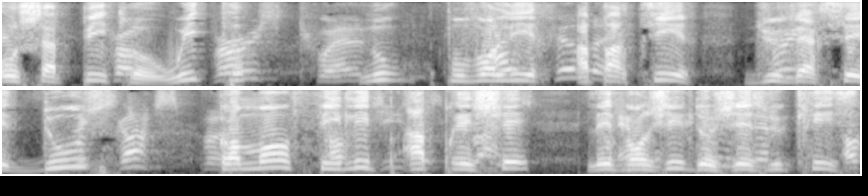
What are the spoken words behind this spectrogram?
au chapitre 8, nous pouvons lire à partir du verset 12 comment Philippe a prêché l'évangile de Jésus-Christ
